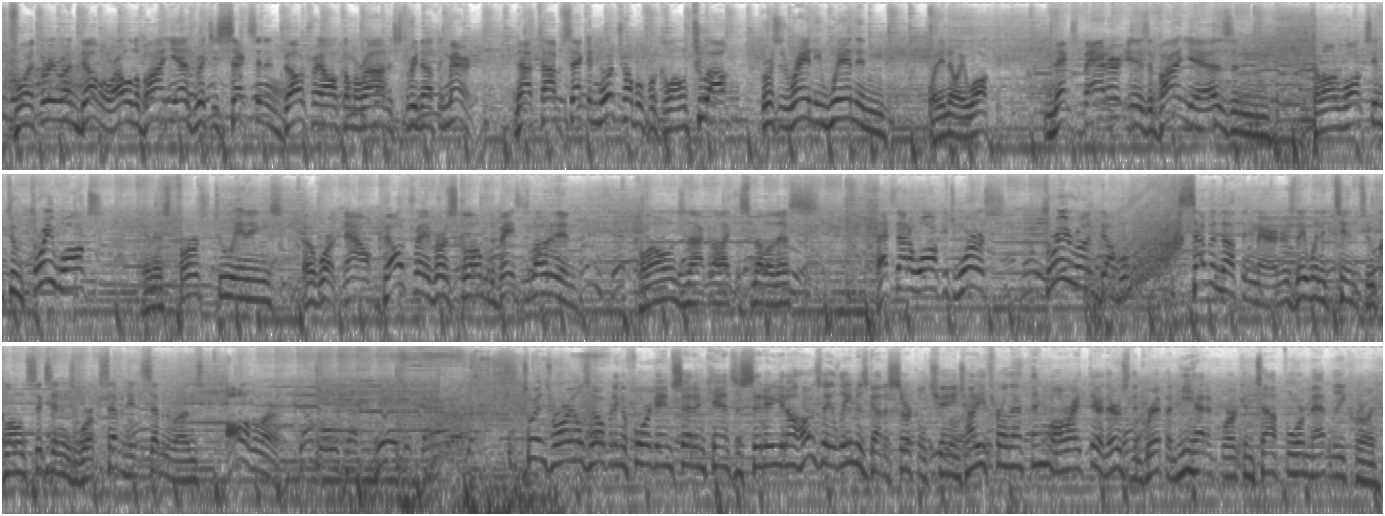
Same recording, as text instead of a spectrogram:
for a three-run double. Raul Ibanez, Richie Sexson, and Beltre all come around. It's 3-0 Mariners. Now top second, more trouble for Colon. Two out versus Randy Winn, and what do you know, he walked Next batter is Ibanez, and Colon walks him to three walks in his first two innings of work. Now, Beltre versus Colon with the bases loaded, and Colon's not going to like the smell of this. That's not a walk, it's worse. Three-run double, 7-0 Mariners. They win at 10-2. Colon, six innings of work, seven hits, seven runs, all of them earned. Twins Royals opening a four-game set in Kansas City. You know, Jose Lima's got a circle change. How do you throw that thing? Well, right there. There's the grip, and he had it working. Top four, Matt LeCroy.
